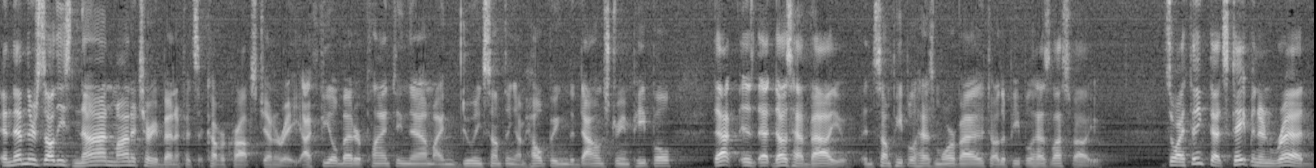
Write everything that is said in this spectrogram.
and then there's all these non-monetary benefits that cover crops generate. I feel better planting them. I'm doing something. I'm helping the downstream people. That, is, that does have value. And some people it has more value. To other people it has less value. So I think that statement in red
